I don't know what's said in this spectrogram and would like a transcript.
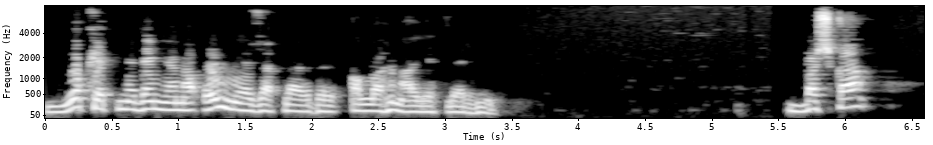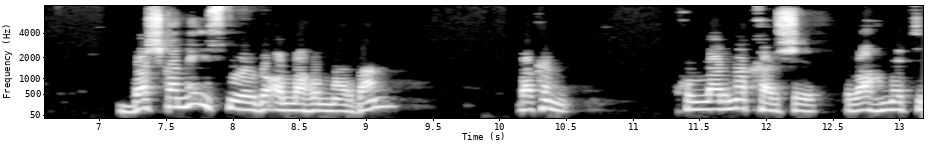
Yok etmeden yana olmayacaklardı Allah'ın ayetlerini. Başka başka ne istiyordu Allah onlardan? Bakın kullarına karşı rahmeti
